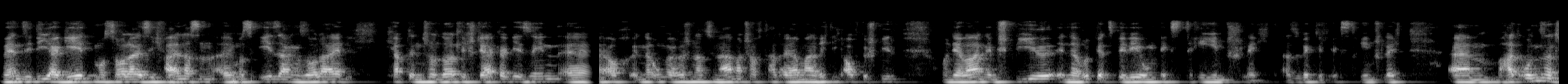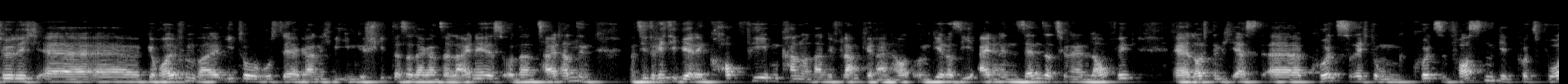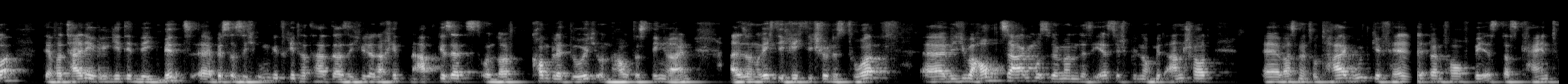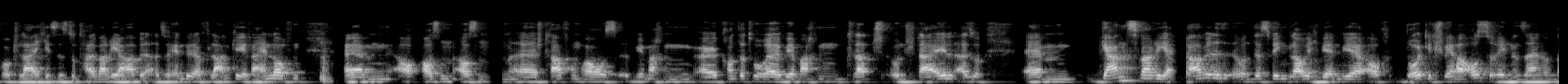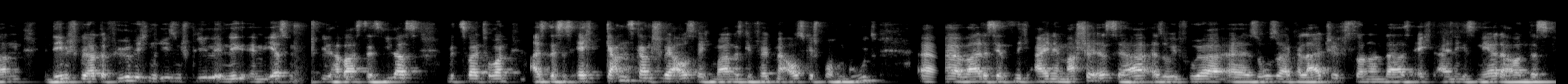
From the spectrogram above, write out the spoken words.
wenn sie die ja geht, muss Solai sich fallen lassen. Ich muss eh sagen, Solai, ich habe den schon deutlich stärker gesehen. Äh, auch in der ungarischen Nationalmannschaft hat er ja mal richtig aufgespielt. Und er war in dem Spiel in der Rückwärtsbewegung extrem schlecht. Also wirklich extrem schlecht. Ähm, hat uns natürlich äh, äh, geholfen, weil Ito wusste ja gar nicht, wie ihm geschieht, dass er da ganz alleine ist und dann Zeit hat, mhm. den, man sieht richtig, wie er den Kopf heben kann und dann die Flanke reinhaut und Gerasi einen sensationellen Laufweg. Er läuft nämlich erst äh, kurz Richtung kurzen Pfosten, geht kurz vor. Der Verteidiger geht den Weg mit, äh, bis er sich umgedreht hat, hat er sich wieder nach hinten abgesetzt und läuft komplett durch und haut das Ding rein. Also ein richtig, richtig schönes Tor. Äh, wie ich überhaupt sagen muss, wenn man das erste Spiel noch mit anschaut, äh, was mir total gut gefällt beim VfB ist, dass kein Tor gleich ist. Es ist total variabel. Also entweder Flanke reinlaufen, ähm, aus dem, aus dem äh, Strafraum raus. Wir machen äh, Kontertore, wir machen Klatsch und Steil. Also ähm, ganz variabel und deswegen glaube ich, werden wir auch deutlich schwerer auszurechnen sein. Und dann in dem Spiel hat der Führich ein Riesenspiel, im, im ersten Spiel war es der Silas mit zwei Toren. Also das ist echt ganz, ganz schwer ausrechenbar und das gefällt mir ausgesprochen gut äh, weil das jetzt nicht eine Masche ist, ja, also wie früher äh, Sosa Kalajdzic, sondern da ist echt einiges mehr da und das,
